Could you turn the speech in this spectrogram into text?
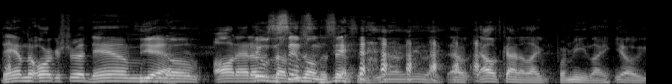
damn the orchestra, damn, Yeah. you know, all that other was stuff. He's on The Simpsons, Simpsons. You know what I mean? Like that, that was kind of like for me, like, yo,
